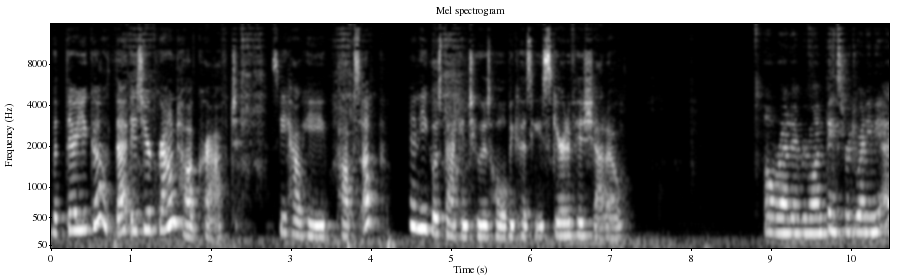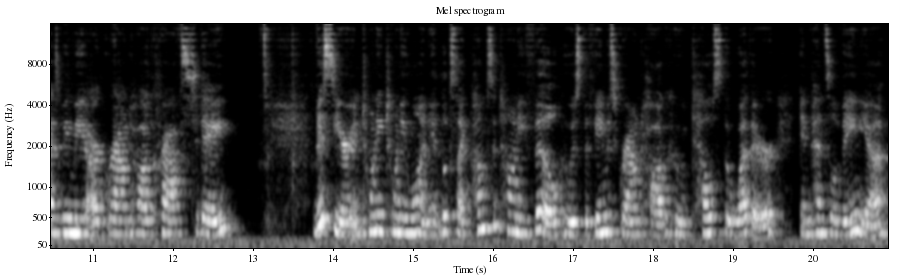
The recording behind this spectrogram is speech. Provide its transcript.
But there you go, that is your groundhog craft. See how he pops up and he goes back into his hole because he's scared of his shadow. All right, everyone, thanks for joining me as we made our groundhog crafts today. This year, in 2021, it looks like Punxsutawney Phil, who is the famous groundhog who tells the weather in Pennsylvania,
